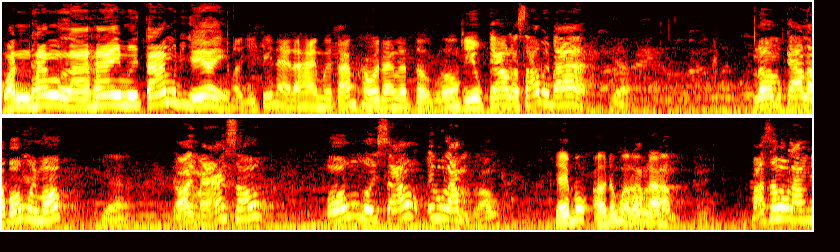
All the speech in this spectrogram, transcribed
hoành thân là 28 quý chị ơi? Rồi vị trí này là 28 khôi đang lên tược luôn. Chiều cao là 63 dạ. Nôm cao là 41 dạ. Rồi mã số 46 ý 45 lộn. Vậy bút ờ đúng rồi 45 mã số 45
